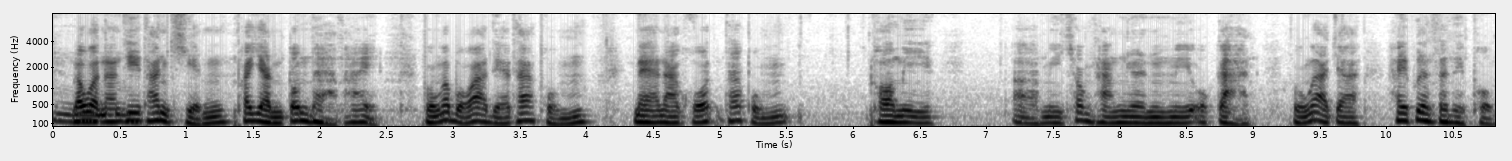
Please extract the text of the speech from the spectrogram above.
อืมแล้ววันนั้นที่ท่านเขียนพยันต้นแบบให้ ผมก็บอกว่าเดี๋ยวถ้าผมในอนาคตถ้าผมพอมีอ่า มีช่องทางเงินมีโอกาส ผมก็อาจจะให้เพื่อนสนิทผม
